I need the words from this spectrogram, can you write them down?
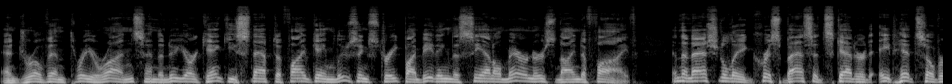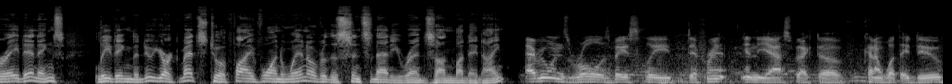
and drove in three runs, and the New York Yankees snapped a five-game losing streak by beating the Seattle Mariners 9 to 5. In the National League, Chris Bassitt scattered eight hits over eight innings, leading the New York Mets to a 5 1 win over the Cincinnati Reds on Monday night. Everyone's role is basically different in the aspect of kind of what they do,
